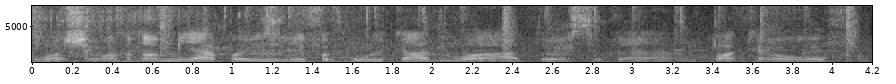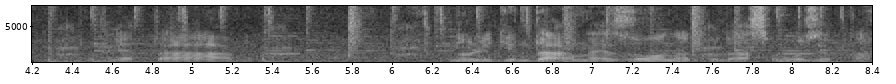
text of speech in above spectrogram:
В общем, а потом меня повезли в ФКУК-2, то есть это Покров, это, ну, легендарная зона, куда свозят там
